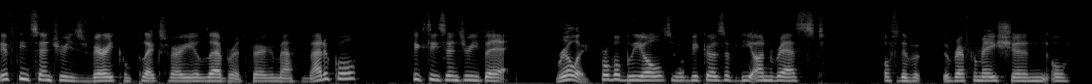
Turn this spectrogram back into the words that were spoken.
15th century is very complex, very elaborate, very mathematical. 16th century, but Really? probably also because of the unrest of the, the Reformation, of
